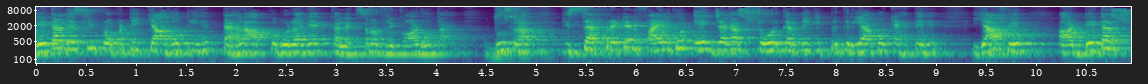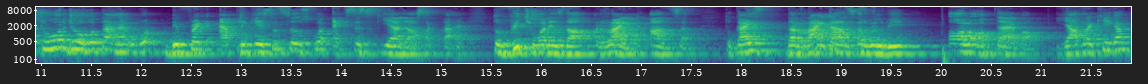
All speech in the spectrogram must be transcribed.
डेटाबेस की प्रॉपर्टी क्या होती है? पहला आपको बोला गया कलेक्शन ऑफ़ रिकॉर्ड होता है। दूसरा, कि सेपरेटेड फ़ाइल को एक जगह स्टोर करने की प्रक्रिया को कहते हैं, या फिर डेटा स्टोर जो होता है, वो डिफरेंट एप्लीकेशन से उसको एक्सेस किया जा सकता है। तो which one is the right answer तो guys the right answer will be all of the above याद रखिएगा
